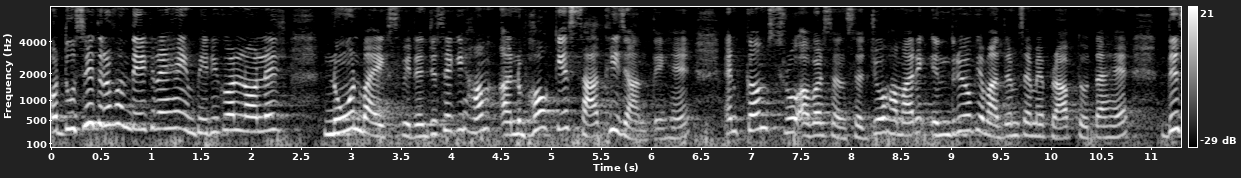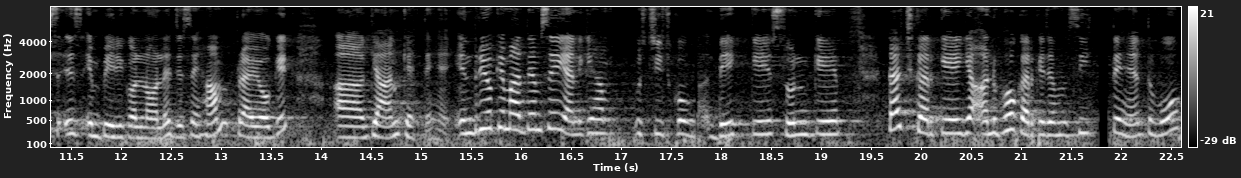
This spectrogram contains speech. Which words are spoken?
और दूसरी तरफ़ हम देख रहे हैं empirical knowledge known by experience जिसे कि हम अनुभव के साथ ही जानते हैं and comes through our sensor जो हमारे इंद्रियों के माध्यम से हमें प्राप्त होता है। दिस इज़ एम्पेरिकल नॉलेज जिसे हम प्रायोगिक ज्ञान कहते हैं। इंद्रियों के माध्यम से, यानी कि हम उस चीज़ को देख के, सुन के टच करके या अनुभव करके जब हम सीखते हैं तो वो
